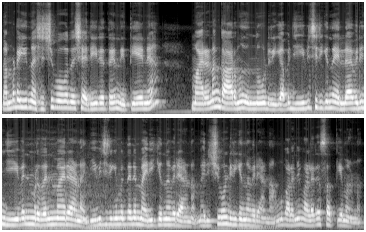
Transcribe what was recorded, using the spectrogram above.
നമ്മുടെ ഈ നശിച്ചു പോകുന്ന ശരീരത്തെ നിത്യേന മരണം കാർന്നു നിന്നുകൊണ്ടിരിക്കുക. അപ്പോൾ ജീവിച്ചിരിക്കുന്ന എല്ലാവരും ജീവൻ മൃതന്മാരാണ്. ജീവിച്ചിരിക്കുമ്പോൾ തന്നെ മരിക്കുന്നവരാണ്. മരിച്ചുകൊണ്ടിരിക്കുന്നവരാണ്. അങ്ങ് പറഞ്ഞ് വളരെ സത്യമാണ്.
